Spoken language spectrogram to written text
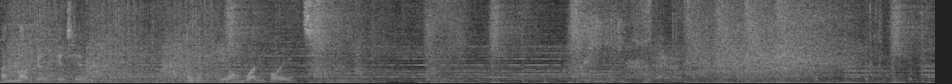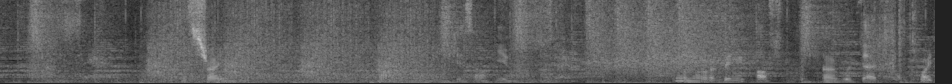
I'm not gonna hit him. I'm gonna heal one point. Let's try know, I've been off uh, with that quite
